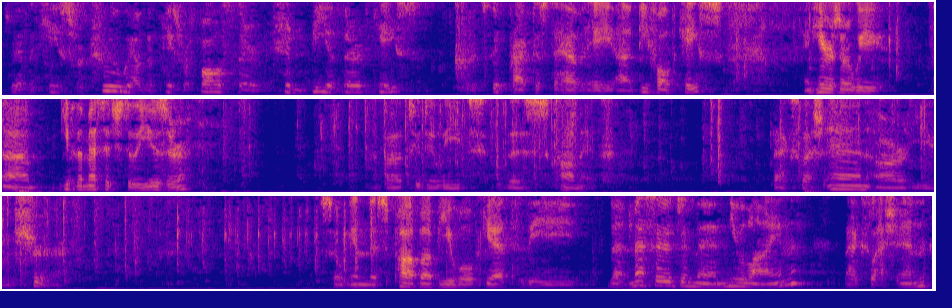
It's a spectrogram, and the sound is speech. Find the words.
So we have the case for true, we have the case for false. There shouldn't be a third case, but it's good practice to have a uh, default case. And here's where we um, give the message to the user about to delete this comic backslash n, are you sure? So in this pop-up, you will get the that message and then new line, backslash n.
